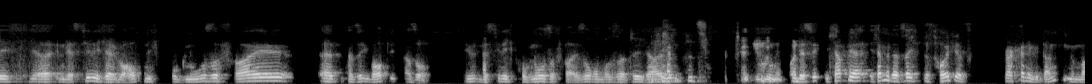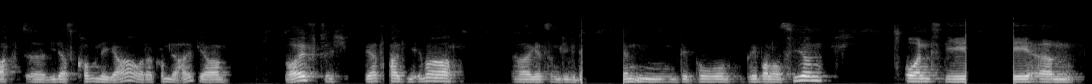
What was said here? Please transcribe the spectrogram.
äh, investiere ich ja überhaupt nicht prognosefrei. Äh, tatsächlich überhaupt nicht, also investiere ich prognosefrei, so muss es natürlich heißen. Und deswegen, ich habe mir, ich hab mir tatsächlich bis heute jetzt gar keine Gedanken gemacht, äh, wie das kommende Jahr oder kommende Halbjahr läuft. Ich werde halt wie immer äh, jetzt im Dividendendepot rebalancieren und die die ähm,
